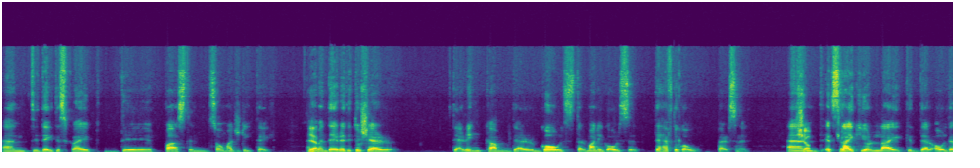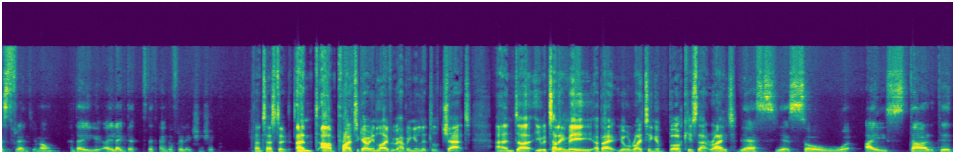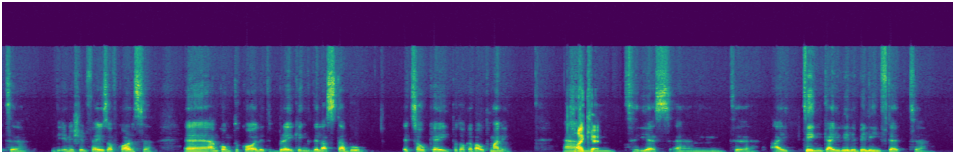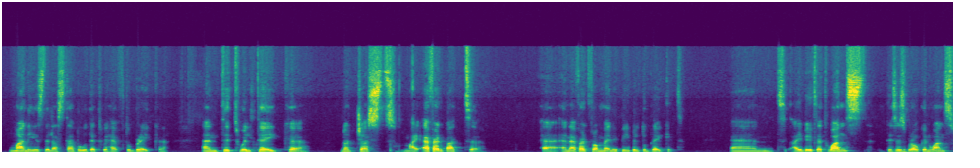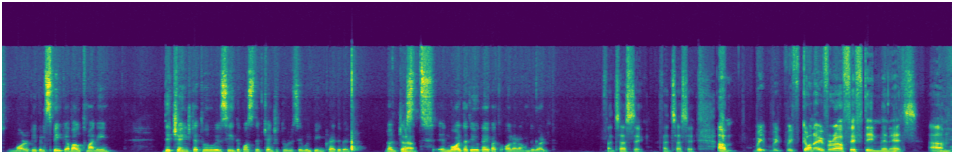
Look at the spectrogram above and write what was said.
and they describe the past in so much detail. And yeah. when they're ready to share their income, their goals, their money goals, they have to go personal and sure. it's sure. like you're like their oldest friend you know and i i like that that kind of relationship Fantastic. And uh, prior to going live, we were having a little chat, and uh, you were telling me about your writing a book. Is that right? Yes, yes. So I started uh, the initial phase, of course. Uh, I'm going to call it Breaking the Last Taboo. It's okay to talk about money. And like it. Yes. And uh, I think, I really believe that uh, money is the last taboo that we have to break. Uh, and it will take uh, not just my effort, but an effort from many people to break it. And I believe that once this is broken, once more people speak about money, the change that we will see, the positive change that we will see, will be incredible, not just yeah. in Malta, the UK, but all around the world. Fantastic, fantastic. Um, we, we have gone over our fifteen minutes. Um,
